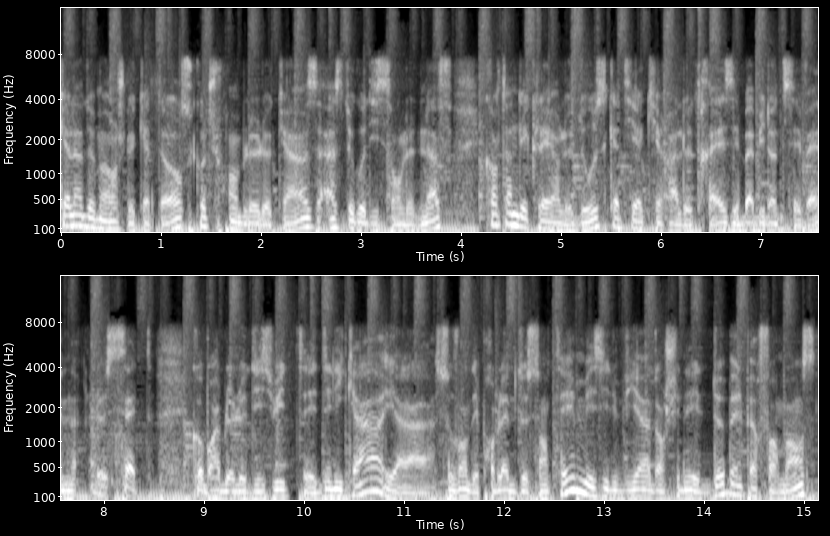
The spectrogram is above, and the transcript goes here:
Calin de Morge le 14, Coach Franc Bleu le 15, As de Gaudisson le 9, Quentin Desclercs le 12, Katia Akira le 13 et Babylone Seven le 7. Cobra Bleu le 18 est délicat et a souvent des problèmes de santé, mais il vient d'enchaîner deux belles performances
